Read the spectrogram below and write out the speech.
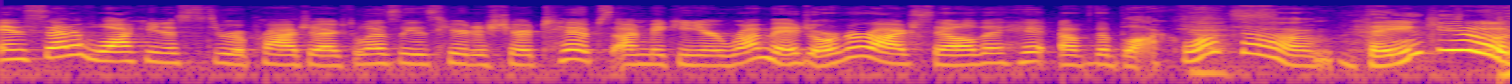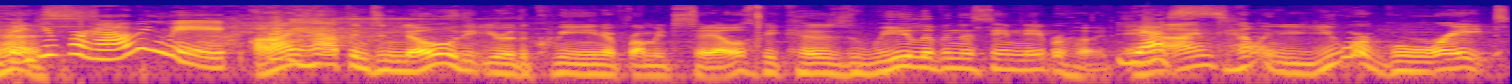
Instead of walking us through a project, Leslie is here to share tips on making your rummage or garage sale the hit of the block. Yes. Welcome. Thank you. Yes. Thank you for having me. I happen to know that you're the queen of rummage sales because we live in the same neighborhood. Yes. And I'm telling you, you are great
